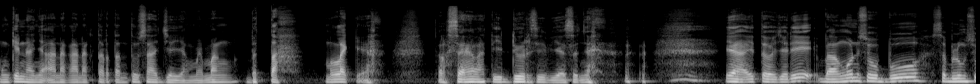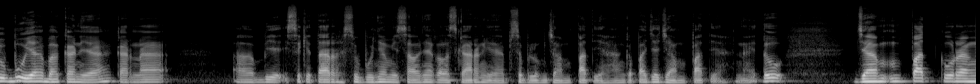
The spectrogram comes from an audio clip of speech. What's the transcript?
mungkin hanya anak-anak tertentu saja yang memang betah melek ya. Kalau saya mah tidur sih biasanya. ya itu. Jadi bangun subuh sebelum subuh ya bahkan ya karena uh, sekitar subuhnya misalnya kalau sekarang ya sebelum jam 4 ya anggap aja jam 4 ya nah itu jam 4 kurang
